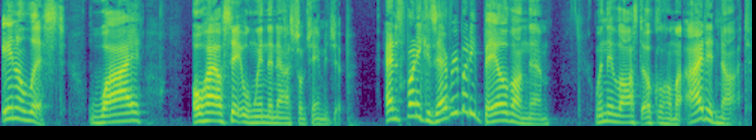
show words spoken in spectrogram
In a list, why Ohio State will win the national championship. And it's funny because everybody bailed on them when they lost Oklahoma. I did not.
